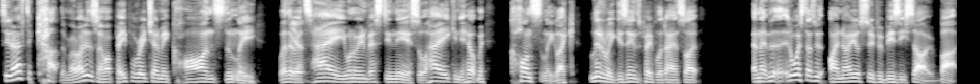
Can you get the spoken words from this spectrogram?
so you don't have to cut them, right? I do same. Like, People reach out to me constantly, whether Yeah. it's hey, you want to invest in this, or hey, can you help me? Constantly, like literally gazillions of people a day. It's like, and they, it always starts with, "I know you're super busy, so," but,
